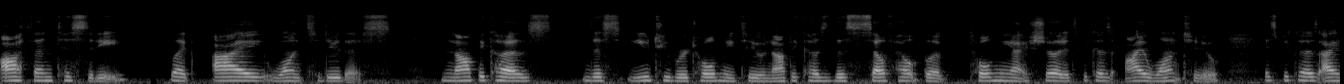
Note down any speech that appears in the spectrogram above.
authenticity. Like, I want to do this. Not because this YouTuber told me to, not because this self help book told me I should. It's because I want to. It's because I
